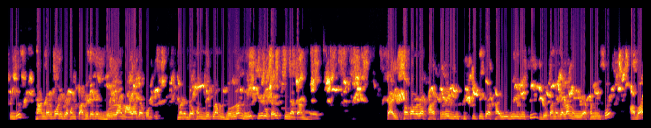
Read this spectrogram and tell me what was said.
কিন্তু ঠান্ডার পরে যখন পাখিটাকে ধরলাম আলাদা করতে মানে যখন দেখলাম ধরলাম, এই পুরোটাই চিনা টান হয়ে গেছে। তাই সকালবেলা ফার্স্টারে লি ফিফটিটা খাইয়ে দিয়ে গেছি, দোকানে গেলাম, এই এখন এসে আবার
